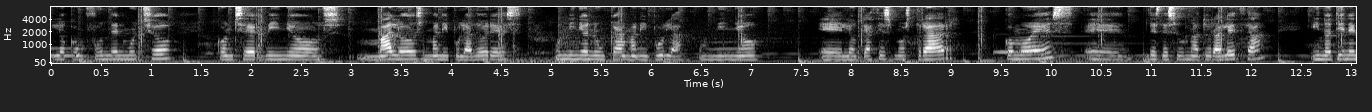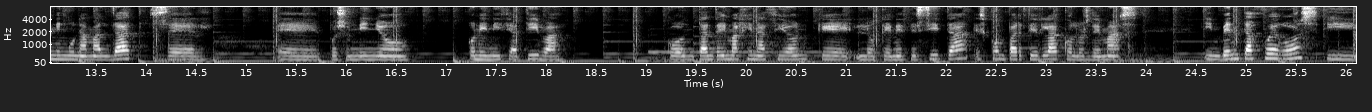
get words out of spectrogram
lo confunden mucho con ser niños malos, manipuladores. Un niño nunca manipula, un niño eh, lo que hace es mostrar cómo es eh, desde su naturaleza y no tiene ninguna maldad ser eh, pues un niño con iniciativa, con tanta imaginación que lo que necesita es compartirla con los demás inventa juegos y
